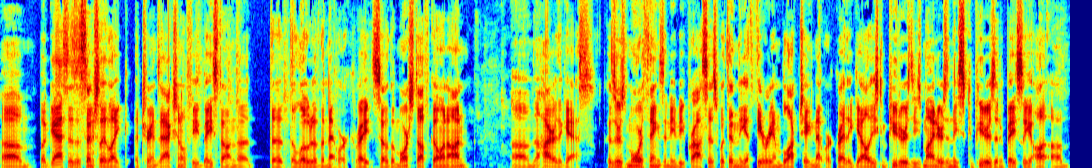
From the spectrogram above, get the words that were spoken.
Um, but gas is essentially like a transactional fee based on the, the the load of the network, right? So the more stuff going on, um, the higher the gas because there's more things that need to be processed within the Ethereum blockchain network, right? They get all these computers, these miners, and these computers that are basically uh, um,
